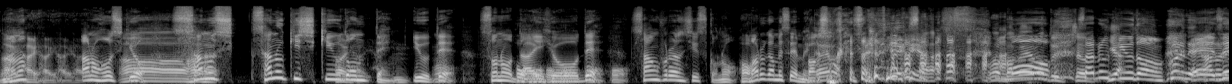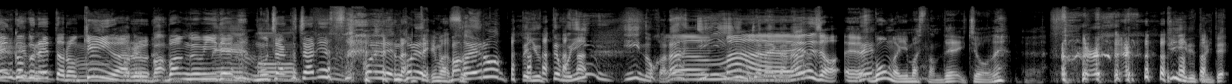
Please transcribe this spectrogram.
のなはいはいはいはい。あの方式を讃岐讃岐式うどん店言うてその代表でサンフランシスコの丸亀製麺が紹介されています。いやいやまあバカ野郎 もう讃岐うどん、これねえ全国ネットの権威のある番組でむちゃくちゃにこれ なこっています。れバカ野郎って言ってもいいいいのかな？いいいいんじゃないかまあ、ええでしょ。えーね？ゴンが言いましたんで、一応ね。なピー入れといて。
